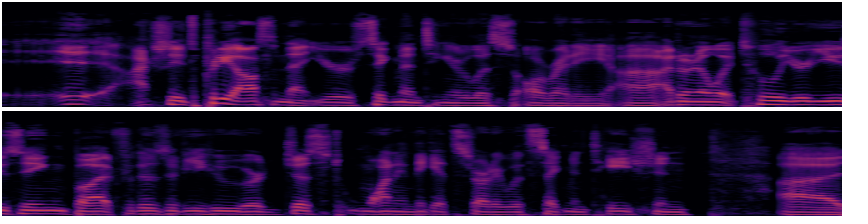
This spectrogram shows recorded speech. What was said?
it, actually, it's pretty awesome that you're segmenting your list already. Uh, I don't know what tool you're using, but for those of you who are just wanting to get started with segmentation, uh,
